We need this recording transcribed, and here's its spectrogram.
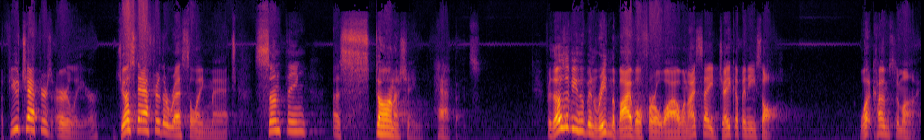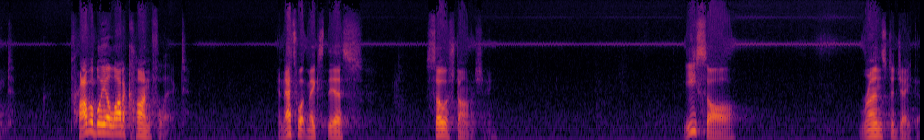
a few chapters earlier, just after the wrestling match, something astonishing happens. For those of you who've been reading the Bible for a while, when I say Jacob and Esau, what comes to mind? Probably a lot of conflict. And that's what makes this so astonishing. Esau runs to Jacob.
